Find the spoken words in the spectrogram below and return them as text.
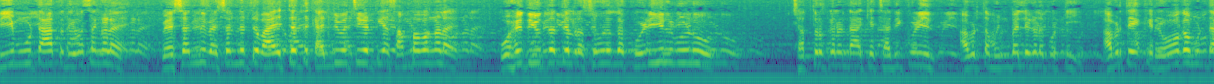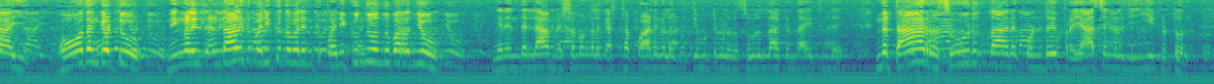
തീമൂട്ടാത്ത ദിവസങ്ങൾ. വിശന്ന് വിശന്നിട്ട് വയറ്റത്ത് കല്ലുവെച്ച് കെട്ടിയ സംഭവങ്ങൾ. ഒഹദ് യുദ്ധത്തിൽ റസൂലിന്റെ കുഴിയിൽ വീണു. ശത്രുക്കളുണ്ടാക്കിയ ചതിക്കുഴിയിൽ അവിടുത്തെ മുൻപല്ലുകൾ പൊട്ടി. അവിടത്തേക്ക് രോഗമുണ്ടായി. ബോധം കെട്ടു. നിങ്ങളിൽ രണ്ടാൾക്ക് പനിക്കുന്നവൻ എനിക്ക് പനിക്കുന്നു എന്ന് പറഞ്ഞു. ഇങ്ങനെ എന്തെല്ലാം വിഷമങ്ങൾ കഷ്ടപ്പാടുകൾ ബുദ്ധിമുട്ടുകൾ റസൂലുല്ലാക്ക് ഉണ്ടായിട്ടുണ്ട്. എന്നിട്ട് ആ റസൂലുള്ളാനെ കൊണ്ട് പ്രയാസങ്ങൾ നീങ്ങി കിട്ടും.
